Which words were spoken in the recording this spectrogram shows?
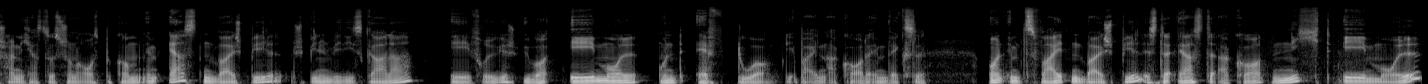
Wahrscheinlich hast du es schon rausbekommen. Im ersten Beispiel spielen wir die Skala E-Phrygisch über E-Moll und F-Dur, die beiden Akkorde im Wechsel. Und im zweiten Beispiel ist der erste Akkord nicht E-Moll,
